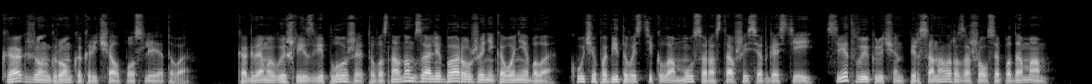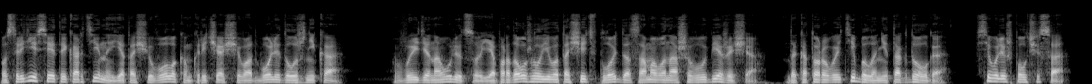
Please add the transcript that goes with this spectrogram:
Как же он громко кричал после этого. Когда мы вышли из вип-ложи, то в основном зале бара уже никого не было. Куча побитого стекла, мусор, оставшийся от гостей. Свет выключен, персонал разошелся по домам. Посреди всей этой картины я тащу волоком кричащего от боли должника. Выйдя на улицу, я продолжил его тащить вплоть до самого нашего убежища, до которого идти было не так долго. Всего лишь полчаса.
